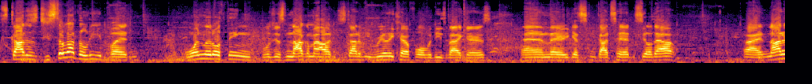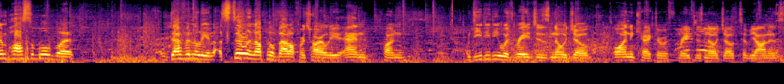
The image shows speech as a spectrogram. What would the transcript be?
Scott is he's still got the lead, but one little thing will just knock him out. He's got to be really careful with these back airs. And there he gets got hit, sealed out. All right, not impossible, but definitely an, still an uphill battle for Charlie and Pun. DDD with Rage is no joke, or any character with Rage is no joke, to be honest.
